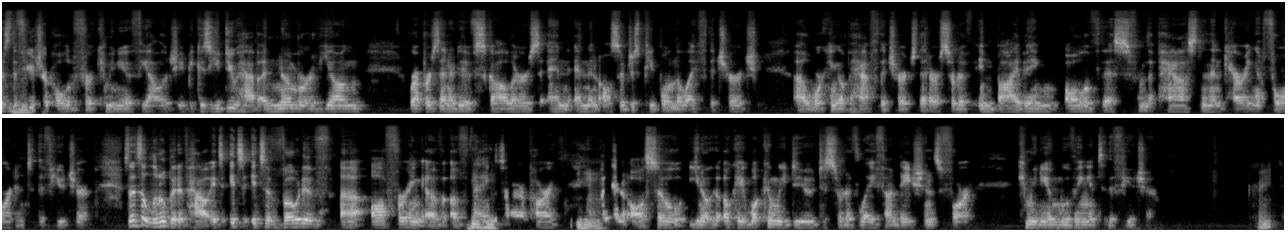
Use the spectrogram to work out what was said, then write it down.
does the mm-hmm. future hold for communio theology? Because you do have a number of young representative scholars and and then also just people in the life of the church uh, working on behalf of the church that are sort of imbibing all of this from the past and then carrying it forward into the future so that's a little bit of how it's it's it's a votive uh, offering of, of thanks mm-hmm. on our part mm-hmm. but then also you know okay what can we do to sort of lay foundations for communio moving into the future great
